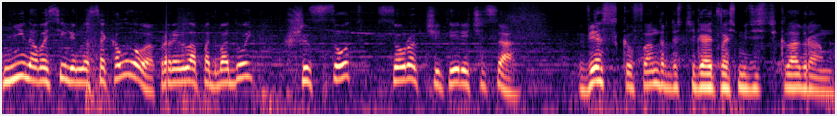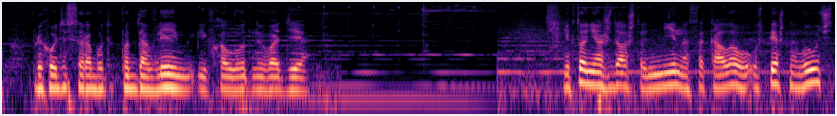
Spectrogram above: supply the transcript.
Нина Васильевна Соколова провела под водой 644 часа. Вес скафандра достигает 80 килограммов. Приходится работать под давлением и в холодной воде. Никто не ожидал, что Нина Соколова успешно выучит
